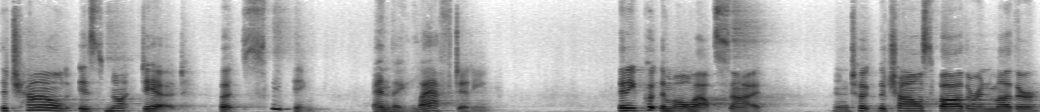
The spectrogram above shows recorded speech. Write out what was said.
The child is not dead, but sleeping. And they laughed at him. Then he put them all outside and took the child's father and mother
